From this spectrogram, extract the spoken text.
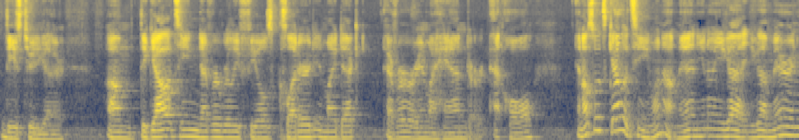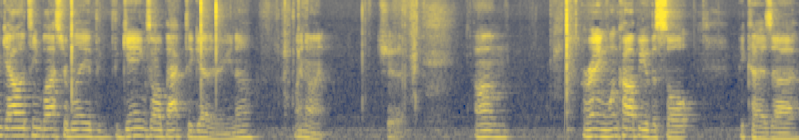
these two together. Um, the Galatine never really feels cluttered in my deck ever or in my hand or at all. And also it's Galatine. Why not, man? You know, you got you got Meren, Galatine, Blaster Blade, the, the gang's all back together, you know? Why not? Shit. Um running one copy of Assault because uh,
